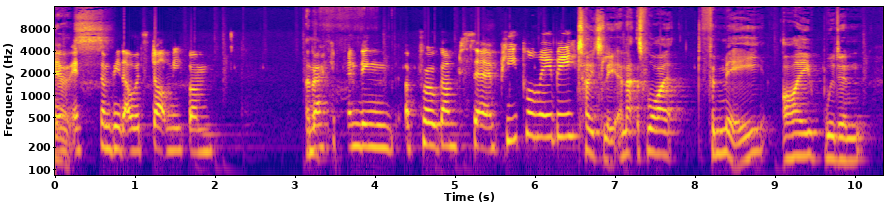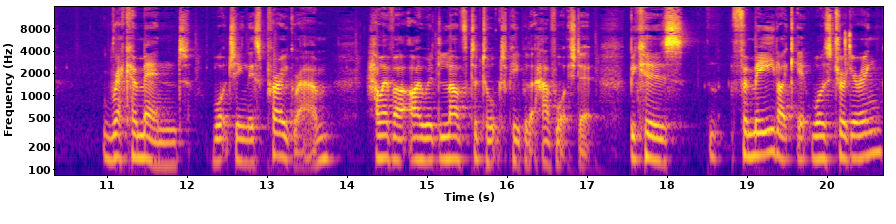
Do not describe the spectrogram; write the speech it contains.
Yes. It's something that would stop me from And I- recommending a program to certain people, maybe. Totally, and that's why for me, I wouldn't recommend watching this program. However, I would love to talk to people that have watched it because for me, like it was triggering,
